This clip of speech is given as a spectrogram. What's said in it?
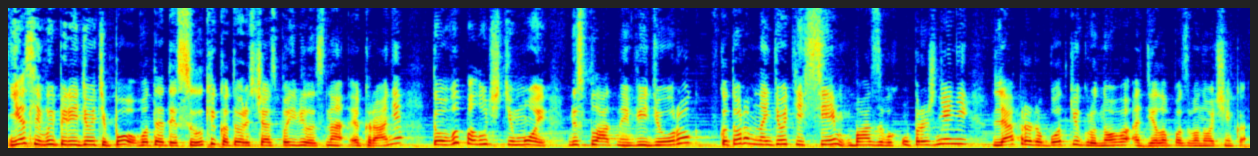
если вы перейдете по вот этой ссылке, которая сейчас появилась на экране, то вы получите мой бесплатный видеоурок, в котором найдете 7 базовых упражнений для проработки грудного отдела позвоночника.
